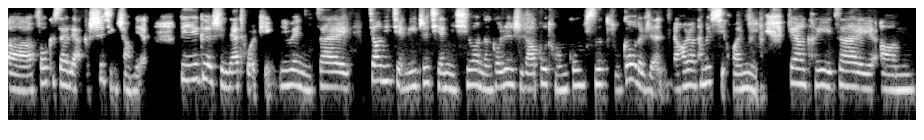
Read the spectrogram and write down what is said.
呃，focus 在两个事情上面。第一个是 networking，因为你在交你简历之前，你希望能够认识到不同公司足够的人，然后让他们喜欢你，这样可以在嗯。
